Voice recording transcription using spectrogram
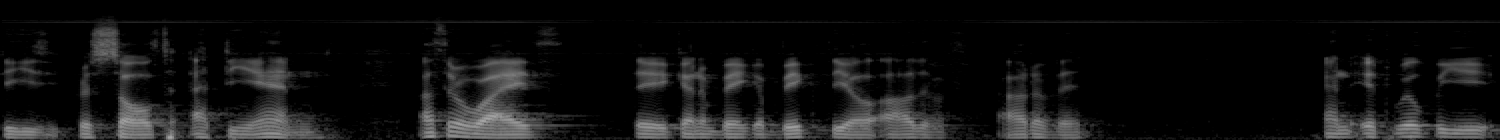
the result at the end. Otherwise, they're gonna make a big deal out of out of it, and it will be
